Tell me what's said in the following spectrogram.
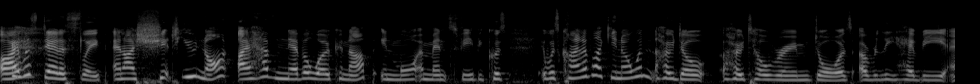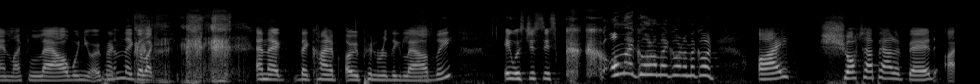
I was dead asleep, and I shit you not, I have never woken up in more immense fear because it was kind of like you know when hotel hotel room doors are really heavy and like loud when you open Like- them, they go like, and they they kind of open really loudly. It was just this, oh my god, oh my god, oh my god. I shot up out of bed. I,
